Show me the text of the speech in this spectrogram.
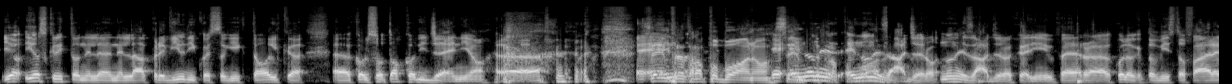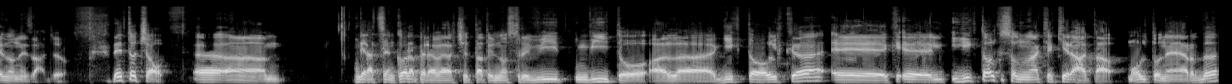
io, io ho scritto nel, nella preview di questo Geek Talk eh, col suo tocco di genio. Eh, sempre e, troppo buono. E, sempre non, troppo e buono. non esagero, non esagero, credimi, per quello che ti ho visto fare non esagero. Detto ciò, eh, Grazie ancora per aver accettato il nostro invito al Geek Talk. E, eh, I Geek Talk sono una chiacchierata molto nerd,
